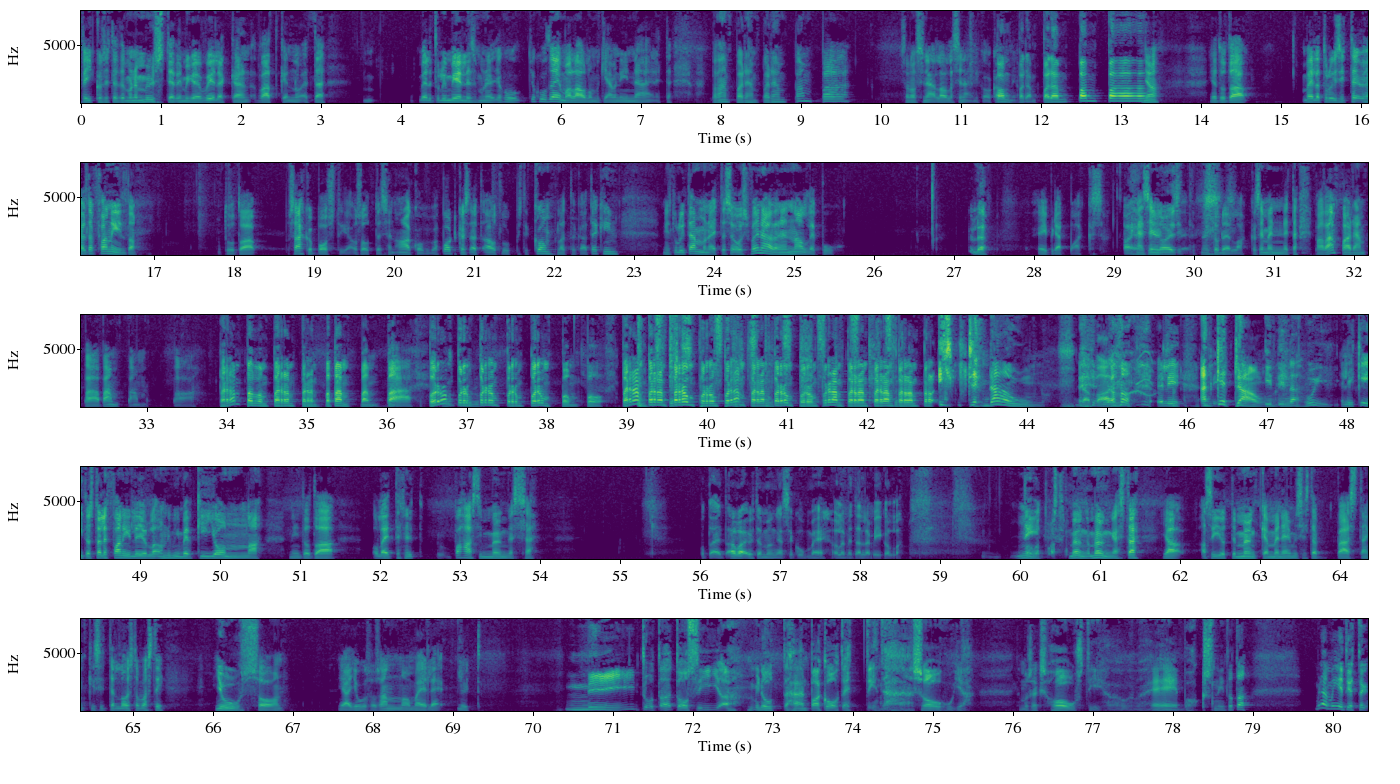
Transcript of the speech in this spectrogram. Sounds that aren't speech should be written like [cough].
viikko sitten tämmöinen mysteeri, mikä ei ole vieläkään ratkennut, että meille tuli mieleen semmoinen joku, joku teemalaulu, mikä meni näin, että padam padam padam pampa. Sano sinä, laula sinä, Niko Kannio. Pampadam, padam, pampaa. Joo. Ja tota, meillä tuli sitten yhdeltä fanilta tuota, sähköpostia osoitteeseen ak-podcast.outlook.com, laittakaa tekin. Niin tuli tämmönen, että se olisi venäläinen nallepuu. Kyllä. Ei pidä paikkansa. Ai, Eihän se no nyt, sitten. No ei todellakaan. Se meni, että padam padam paa pam pam paa. Param param param param param pam paa. Porom porom porom porom porom pom po. Param param param porom param param param porom param param param param param. Get down. Davai. Eli, And get down. Idina hui. Eli kiitos tälle fanille, jolla on nimimerkki Jonna. Niin tota, olette nyt pahasti möngässä. Mutta et aivan yhtä möngässä kuin me olemme tällä viikolla. Niin, möng- möngästä ja asioiden mönkkän menemisestä päästäänkin sitten loistavasti Juussoon. Ja Juuso sanoo meille nyt, Niin, tuota, tosiaan. Minut tähän pakotettiin tähän showhun ja tämmöiseksi hosti hebox. Niin tota, minä mietin, että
